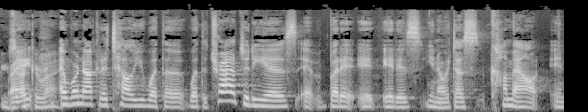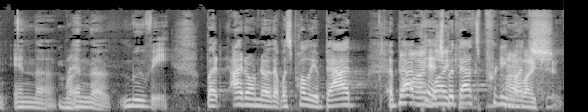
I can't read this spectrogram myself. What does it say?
Exactly right. And we're not going to tell you what the what the tragedy is, it, but it, it, it is you know it does come out in, in the Right. in the movie. But I don't know. That was probably a bad a bad No, pitch, like but it. that's pretty I much. like it.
